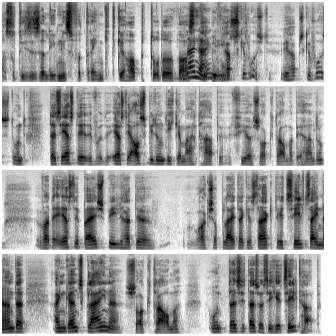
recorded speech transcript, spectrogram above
Hast du dieses Erlebnis verdrängt gehabt oder warst nein, nein, du bewusst? ich habe es gewusst. Ich habe es gewusst. Und das erste, erste Ausbildung, die ich gemacht habe für Schocktraumabehandlung, war der erste Beispiel, hat der Workshopleiter gesagt, erzählt einander ein ganz kleiner Schocktrauma. Und das ist das, was ich erzählt habe.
